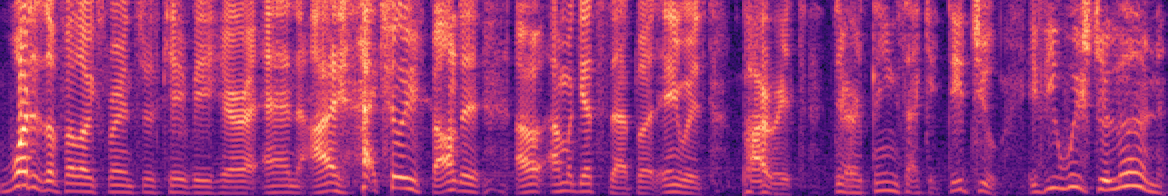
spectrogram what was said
What is up fellow experiencers, KV here, and I actually found it, I, am to that, but anyways, Pirate, there are things I can teach you if you wish to learn,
